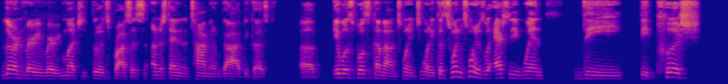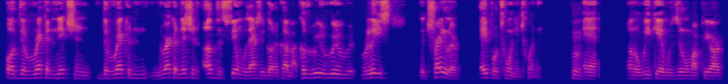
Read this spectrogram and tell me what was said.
learned very, very much through this process, understanding the timing of God, because uh, it was supposed to come out in 2020. Because 2020 was actually when the the push or the recognition, the recon, recognition of this film was actually going to come out because we, we re- released the trailer April 2020, hmm. and on the weekend was doing my PR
